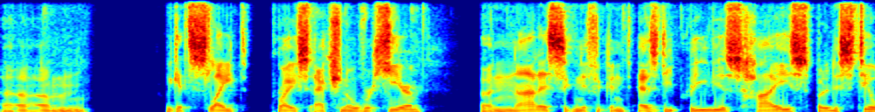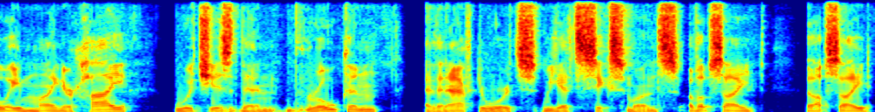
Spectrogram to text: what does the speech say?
um, we get slight price action over here. Uh, not as significant as the previous highs, but it is still a minor high, which is then broken. And then afterwards, we get six months of upside, uh, upside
